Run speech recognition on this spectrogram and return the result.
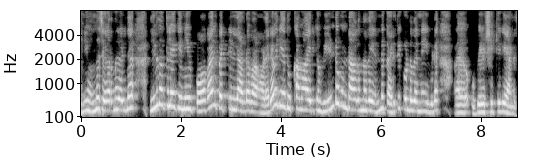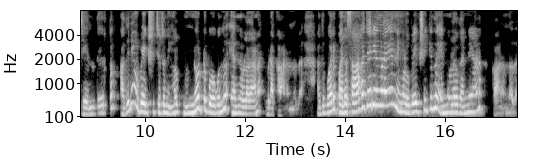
ഇനി ഒന്ന് ചേർന്ന് കഴിഞ്ഞാൽ ജീവിതത്തിലേക്ക് ഇനി പോകാൻ പറ്റില്ല. അവിടെ വളരെ വലിയ ദുഃഖമായിരിക്കും വീണ്ടും ഉണ്ടാകുന്നത് എന്ന് കരുതിക്കൊണ്ട് തന്നെ ഇവിടെ ഉപേക്ഷിക്കുകയാണ് ചെയ്യുന്നത്. തീർത്തും അതിനെ ഉപേക്ഷിച്ചിട്ട് നിങ്ങൾ മുന്നോട്ട് പോകുന്നു എന്നുള്ളതാണ് ഇവിടെ കാണുന്നത്. അതുപോലെ പല സാഹചര്യങ്ങളെയും നിങ്ങൾ ഉപേക്ഷിക്കുന്നു എന്നുള്ളത് തന്നെയാണ് കാണുന്നത്.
